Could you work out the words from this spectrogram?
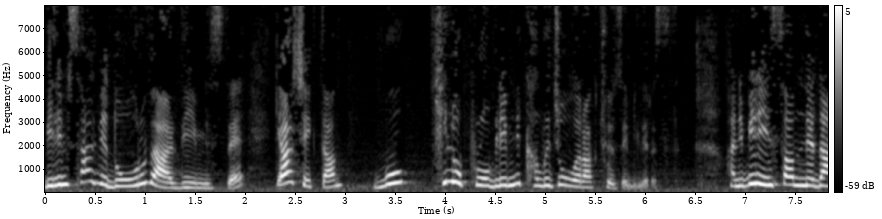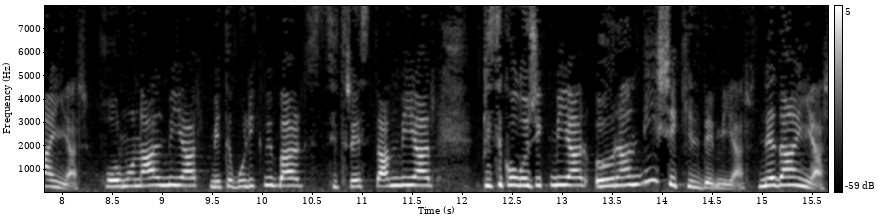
bilimsel ve doğru verdiğimizde gerçekten bu kilo problemini kalıcı olarak çözebiliriz. Hani bir insan neden yer? Hormonal mi yer? Metabolik mi yer? Stresten mi yer? Psikolojik mi yer? Öğrendiği şekilde mi yer? Neden yer?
